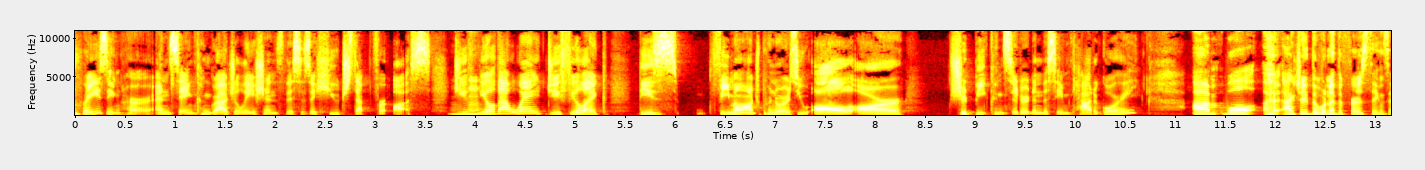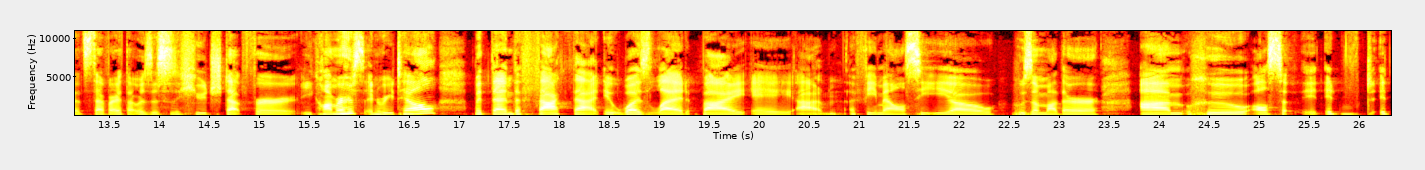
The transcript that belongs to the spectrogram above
praising her and saying, Congratulations, this is a huge step for us. Do mm-hmm. you feel that way? Do you feel like these female entrepreneurs, you all are, should be considered in the same category? Um, well, actually, the, one of the first things that Steph I thought was this is a huge step for e-commerce and retail. But then the fact that it was led by a um, a female CEO who's a mother, um, who also it, it, it,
